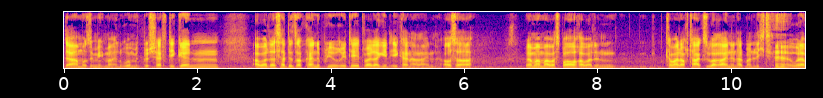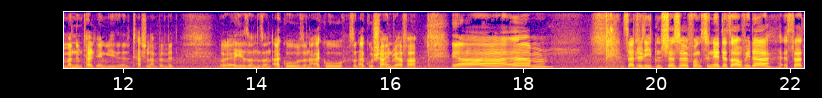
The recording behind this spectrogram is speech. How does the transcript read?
Da muss ich mich mal in Ruhe mit beschäftigen. Aber das hat jetzt auch keine Priorität, weil da geht eh keiner rein. Außer wenn man mal was braucht, aber dann kann man auch tagsüber rein, dann hat man Licht. Oder man nimmt halt irgendwie eine Taschenlampe mit. Oder hier so ein, so ein Akku, so eine Akku, so ein Akkuscheinwerfer. Ja, ähm. Satellitenschüssel funktioniert jetzt auch wieder. Es hat.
